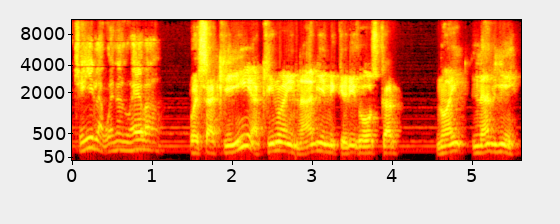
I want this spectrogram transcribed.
Sí, la buena nueva. Pues aquí, aquí no hay nadie, mi querido Oscar. No hay nadie.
